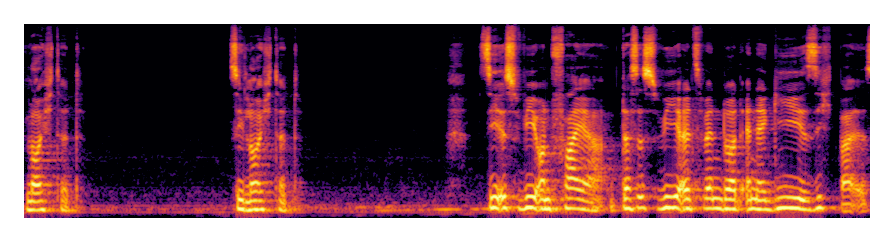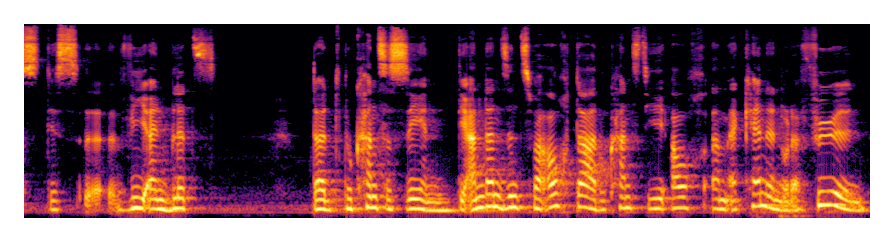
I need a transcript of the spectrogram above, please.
leuchtet. Sie leuchtet. Sie ist wie on fire. Das ist wie, als wenn dort Energie sichtbar ist. Das ist äh, wie ein Blitz. Da, du kannst es sehen. Die anderen sind zwar auch da, du kannst die auch ähm, erkennen oder fühlen,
